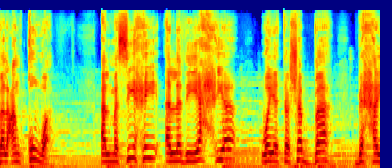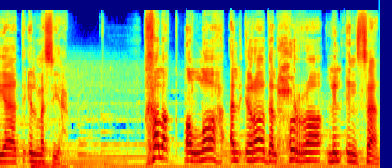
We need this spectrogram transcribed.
بل عن قوة. المسيحي الذي يحيا ويتشبه بحياة المسيح. خلق الله الإرادة الحرة للإنسان.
